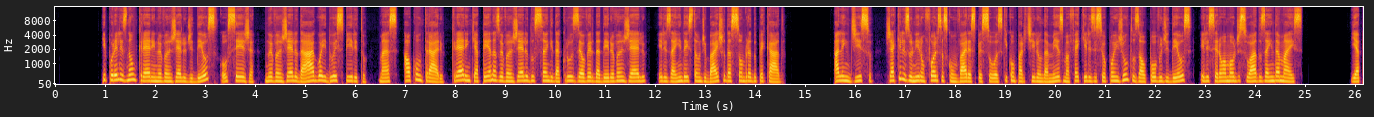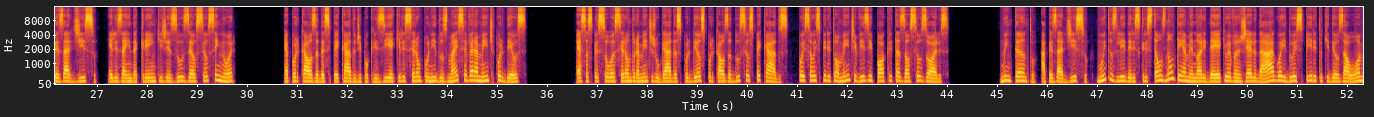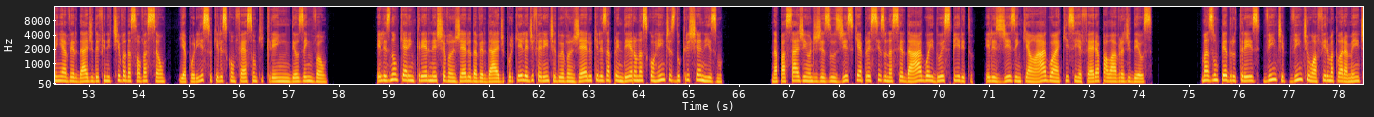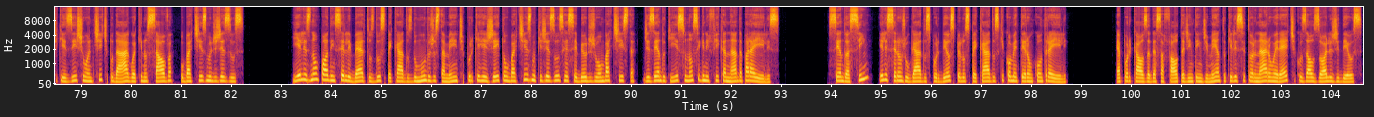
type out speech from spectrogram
E por eles não crerem no Evangelho de Deus, ou seja, no Evangelho da água e do Espírito, mas, ao contrário, crerem que apenas o Evangelho do sangue da cruz é o verdadeiro Evangelho, eles ainda estão debaixo da sombra do pecado. Além disso, já que eles uniram forças com várias pessoas que compartilham da mesma fé que eles e se opõem juntos ao povo de Deus, eles serão amaldiçoados ainda mais. E apesar disso, eles ainda creem que Jesus é o seu Senhor. É por causa desse pecado de hipocrisia que eles serão punidos mais severamente por Deus, essas pessoas serão duramente julgadas por Deus por causa dos seus pecados, pois são espiritualmente vis e hipócritas aos seus olhos. No entanto, apesar disso, muitos líderes cristãos não têm a menor ideia que o Evangelho da água e do Espírito que Deus dá ao homem é a verdade definitiva da salvação, e é por isso que eles confessam que creem em Deus em vão. Eles não querem crer neste Evangelho da verdade porque ele é diferente do Evangelho que eles aprenderam nas correntes do cristianismo, na passagem onde Jesus diz que é preciso nascer da água e do Espírito, eles dizem que a água aqui se refere à palavra de Deus. Mas 1 Pedro 3, 20, 21 afirma claramente que existe um antítipo da água que nos salva, o batismo de Jesus. E eles não podem ser libertos dos pecados do mundo justamente porque rejeitam o batismo que Jesus recebeu de João Batista, dizendo que isso não significa nada para eles. Sendo assim, eles serão julgados por Deus pelos pecados que cometeram contra ele. É por causa dessa falta de entendimento que eles se tornaram heréticos aos olhos de Deus.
